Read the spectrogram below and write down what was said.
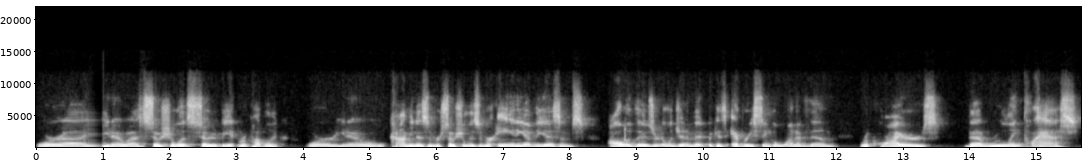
or uh, you know a socialist Soviet republic or you know communism or socialism or any of the isms all of those are illegitimate because every single one of them requires the ruling class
